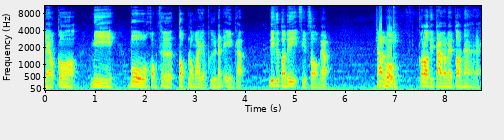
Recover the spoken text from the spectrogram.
แล้วก็มีโบของเธอตกลงมาอย่างพื้นนั่นเองครับ นี่คือตอนที่ 12 ครับ ครับผม ก็รอติดตามกันไปตอนหน้านะ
